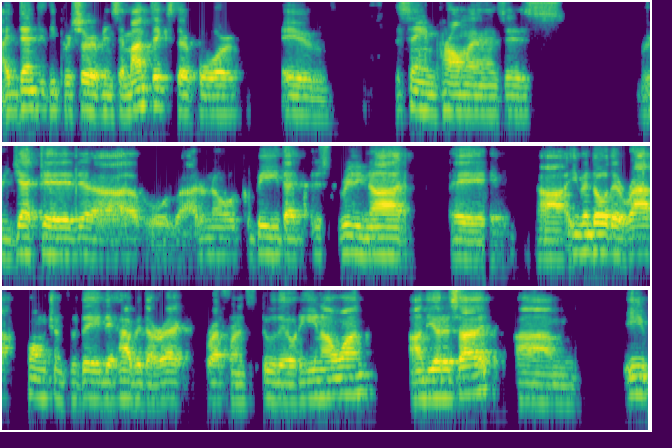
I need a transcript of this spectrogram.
identity preserving semantics, therefore, if the same promise is rejected, uh, or I don't know, it could be that it's really not a, uh, even though the wrap function today, they have a direct reference to the original one on the other side, um, if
